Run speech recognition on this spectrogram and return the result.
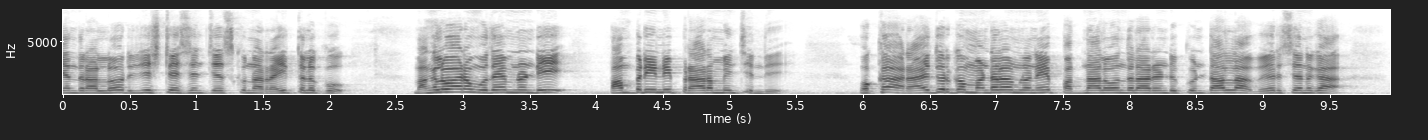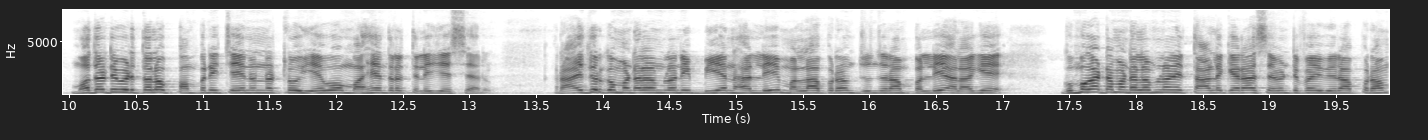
కేంద్రాల్లో రిజిస్ట్రేషన్ చేసుకున్న రైతులకు మంగళవారం ఉదయం నుండి పంపిణీని ప్రారంభించింది. ఒక్క రాయదుర్గం మండలంలోనే పద్నాలుగు వందల రెండు క్వింటాళ్ళ వేరుశెనగ మొదటి విడతలో పంపిణీ చేయనున్నట్లు ఏవో మహేంద్ర తెలియజేశారు. రాయదుర్గం మండలంలోని బిఎన్హల్లి మల్లాపురం జుంజరాంపల్లి అలాగే గుమ్మగట్ట మండలంలోని తాళ్ళకెర సెవెంటీ ఫైవ్ వీరాపురం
